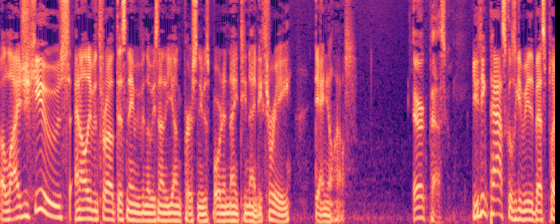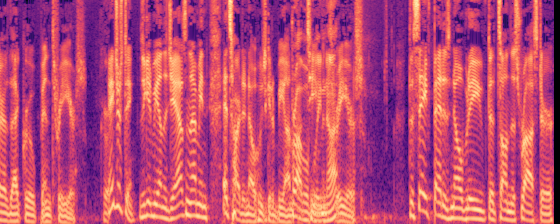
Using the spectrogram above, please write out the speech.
Elijah Hughes, and I'll even throw out this name even though he's not a young person. He was born in 1993, Danuel House. Eric Paschall. You think Paschall's going to be the best player of that group in three years? Correct. Interesting. Is he going to be on the Jazz? And I mean, it's hard to know who's going to be on Probably the team in not. three years. The safe bet is nobody that's on this roster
